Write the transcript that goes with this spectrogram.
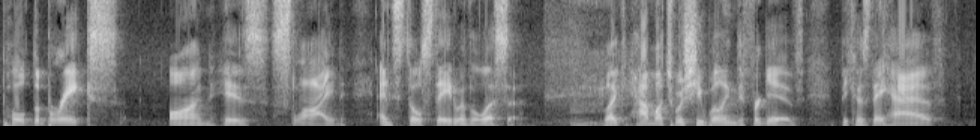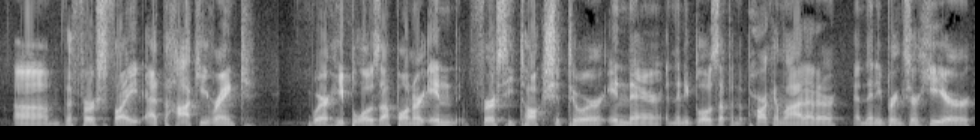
pulled the brakes on his slide and still stayed with Alyssa? Like, how much was she willing to forgive? Because they have um, the first fight at the hockey rink where he blows up on her. In first, he talks shit to her in there, and then he blows up in the parking lot at her, and then he brings her here,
